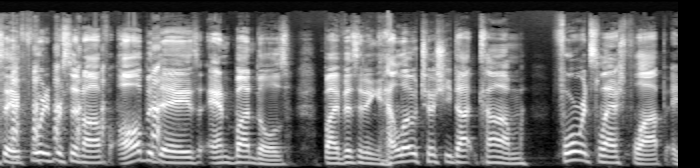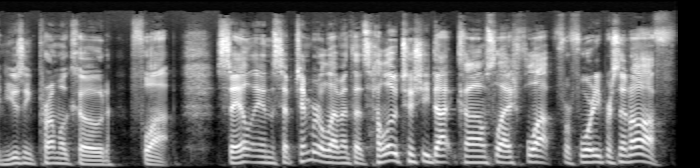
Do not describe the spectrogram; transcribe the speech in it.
Save 40% off all bidets and bundles by visiting hellotushy.com forward slash flop and using promo code flop. Sale in September 11th. That's hellotushy.com slash flop for 40% off.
